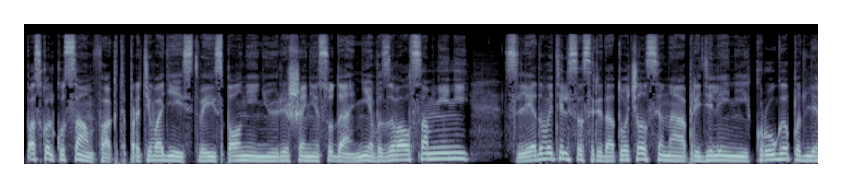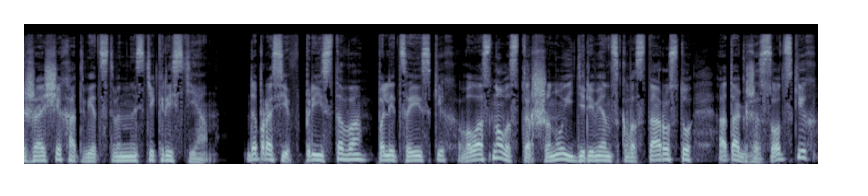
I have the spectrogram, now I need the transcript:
Поскольку сам факт противодействия исполнению решения суда не вызывал сомнений, следователь сосредоточился на определении круга подлежащих ответственности крестьян. Допросив пристава, полицейских, волосного старшину и деревенского старосту, а также соцких,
